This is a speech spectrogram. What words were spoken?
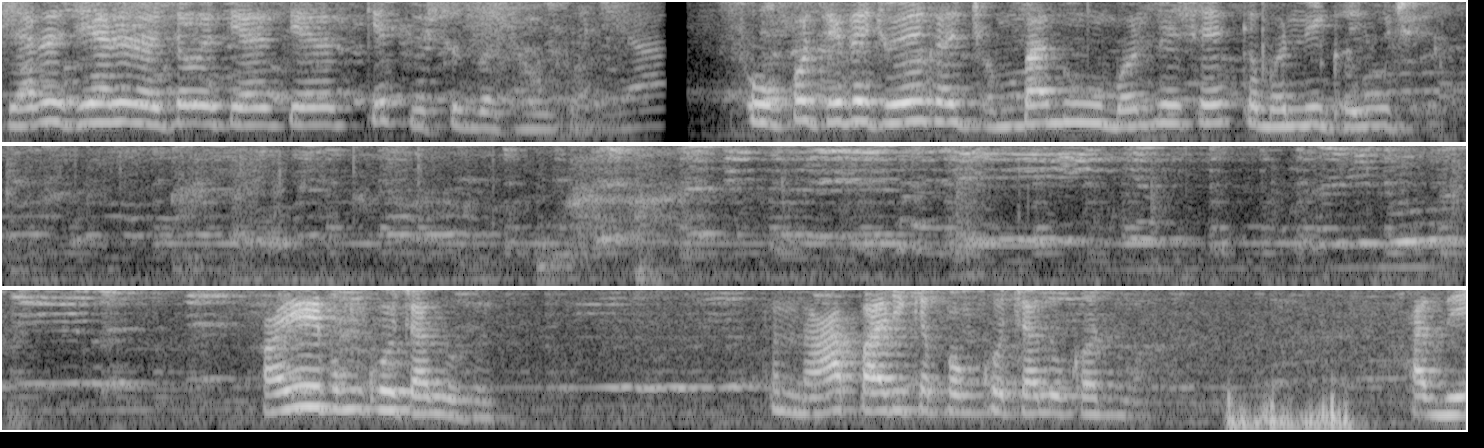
જ્યારે જ્યારે રજા હોય ત્યારે ત્યારે કે ટ્યુશનમાં જવું પડે. સોપર છે તે જોઈએ કે જમવાનું બને છે કે બની ગયું છે? હા પંખો ચાલુ છે. તો ના પાડી કે પંખો ચાલુ કરમાં આ બે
